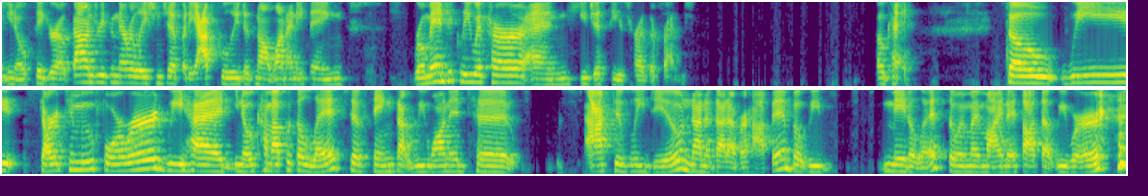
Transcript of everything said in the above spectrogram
you know, figure out boundaries in their relationship, but he absolutely does not want anything romantically with her and he just sees her as a friend. Okay. So we start to move forward. We had, you know, come up with a list of things that we wanted to actively do. None of that ever happened, but we made a list. So in my mind, I thought that we were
